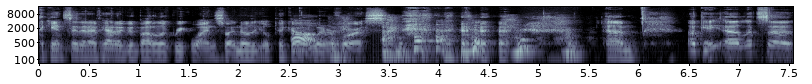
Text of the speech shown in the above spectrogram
I can't say that I've had a good bottle of Greek wine, so I know that you'll pick out oh. a winner for us. um, okay, uh, let's uh,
